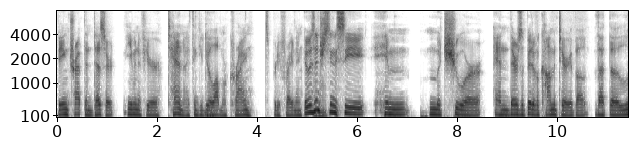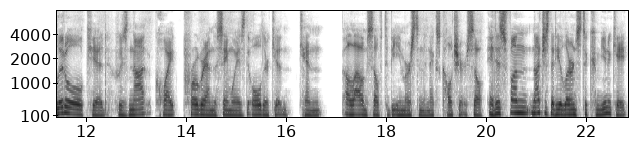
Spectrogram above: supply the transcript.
being trapped in desert, even if you're 10, I think you do a Mm. lot more crying. It's pretty frightening. It was Mhm. interesting to see him mature. And there's a bit of a commentary about that the little kid who's not quite programmed the same way as the older kid can allow himself to be immersed in the next culture. So it is fun, not just that he learns to communicate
